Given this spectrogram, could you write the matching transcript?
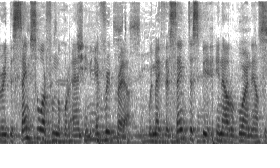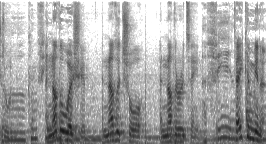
read the same surah from the Quran in every prayer. We make the same tasbih in our ruku' and our sujood. Another worship, another chore, another routine. Take a minute,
